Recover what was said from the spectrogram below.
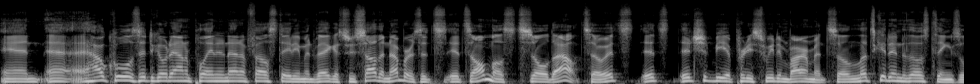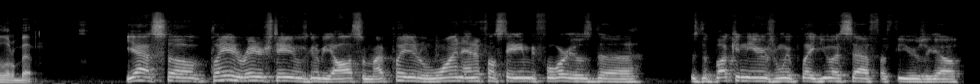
and uh, how cool is it to go down and play in an NFL stadium in Vegas? We saw the numbers. It's it's almost sold out. So it's it's it should be a pretty sweet environment. So let's get into those those things a little bit? Yeah, so playing in Raider Stadium was going to be awesome. I played in one NFL stadium before. It was the it was the Buccaneers when we played USF a few years ago,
